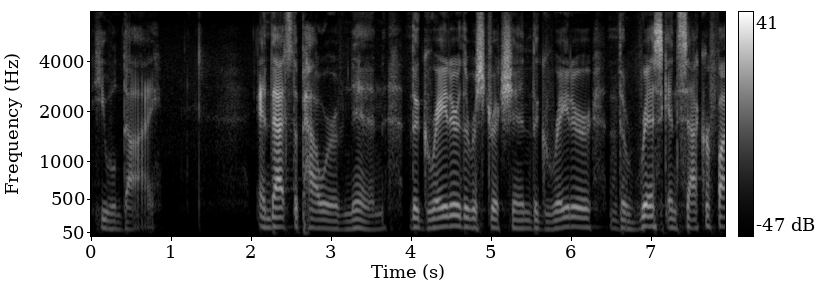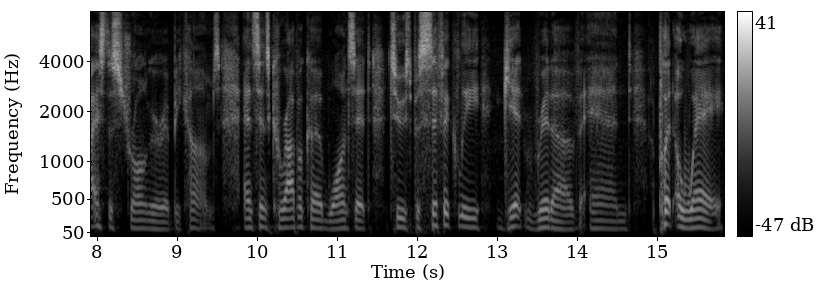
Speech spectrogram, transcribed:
he will die. And that's the power of Nin. The greater the restriction, the greater the risk and sacrifice, the stronger it becomes. And since Kurapika wants it to specifically get rid of and put away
